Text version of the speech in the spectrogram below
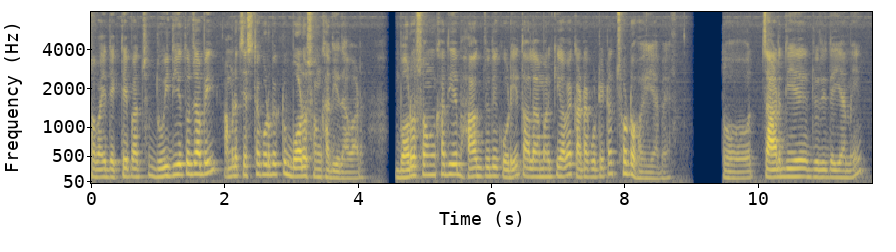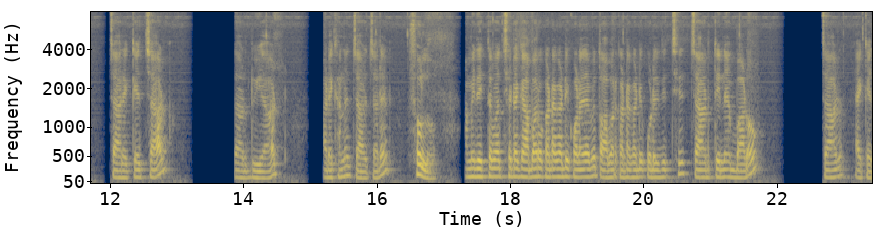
সবাই দেখতেই পাচ্ছ, দুই দিয়ে তো যাবেই, আমরা চেষ্টা করব একটু বড় সংখ্যা দিয়ে দেওয়ার। বড় সংখ্যা দিয়ে ভাগ যদি করি, তাহলে আমার কি হবে? কাটাকুটিটা ছোট হয়ে যাবে। তো চার দিয়ে যদি দিই আমি, চার একে চার চার দুই আট, আর এখানে চার চারে ষোলো। আমি দেখতে পাচ্ছি এটাকে আবারও কাটাকাটি করা যাবে, তো আবার কাটাকাটি করে দিচ্ছি। চার তিনে বারো, চার একে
